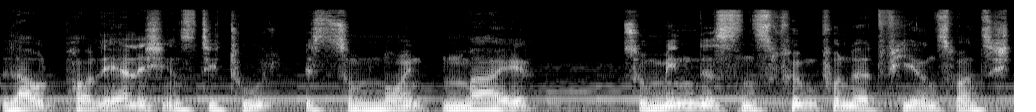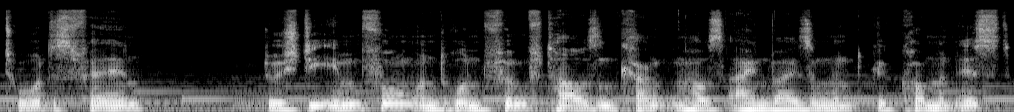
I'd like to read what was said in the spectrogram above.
laut Paul-Ehrlich-Institut bis zum 9. Mai zu mindestens 524 Todesfällen durch die Impfung und rund 5000 Krankenhauseinweisungen gekommen ist,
